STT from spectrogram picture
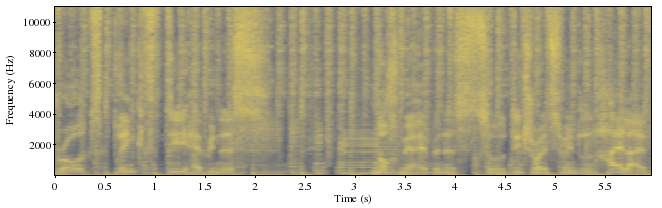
Lawrence Road bringt die Happiness, noch mehr Happiness zu Detroit Swindle. High Life,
